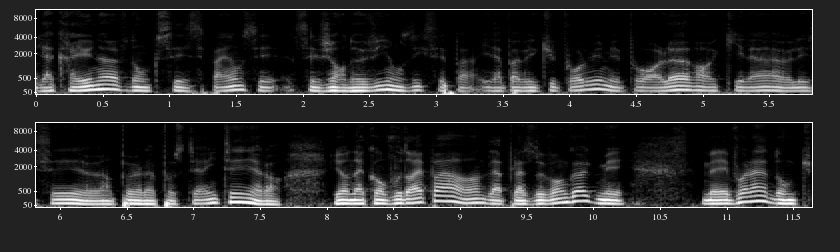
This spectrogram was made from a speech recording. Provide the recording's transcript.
il a créé une œuvre. Donc c'est, par exemple, c'est, le genre de vie. On se dit que c'est pas, il a pas vécu pour lui, mais pour l'œuvre qu'il a laissé un peu à la postérité. Alors il y en a qu'on voudrait pas hein, de la place de Van Gogh, mais mais voilà, donc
